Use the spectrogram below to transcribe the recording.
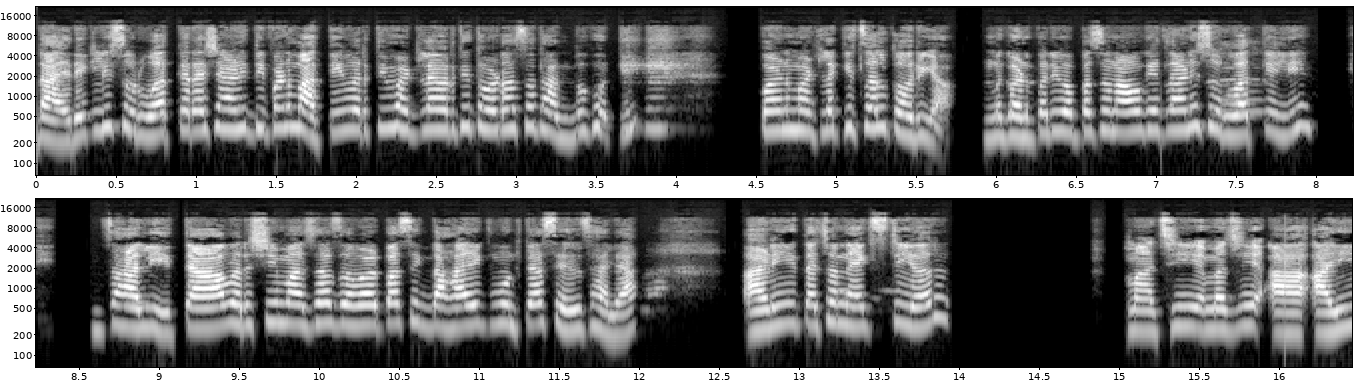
डायरेक्टली सुरुवात करायची आणि ती पण मातीवरती म्हटल्यावरती थोडंसं धाकधूक होती. पण म्हटलं की चल करूया. मग गणपती बाप्पाचं नाव घेतलं आणि सुरुवात केली. झाली. त्या वर्षी माझ्या जवळपास एक दहा एक मूर्त्या सेल झाल्या. आणि त्याच्या नेक्स्ट इयर माझी माझी आई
